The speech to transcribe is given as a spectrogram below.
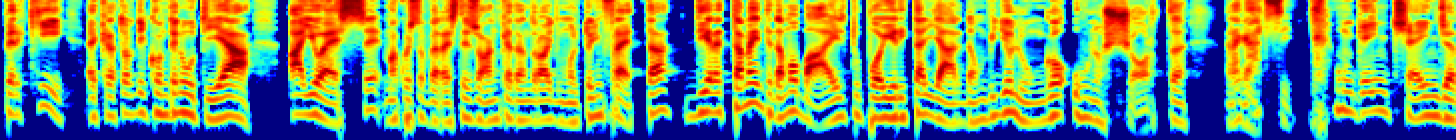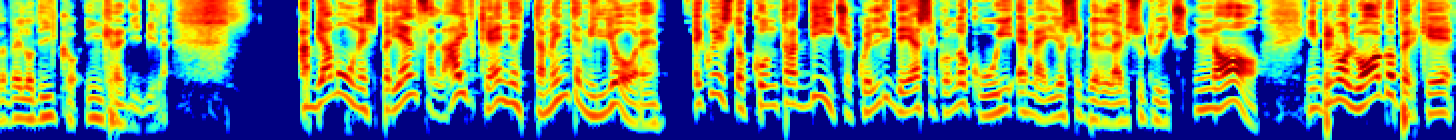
per chi è creatore di contenuti e ha iOS, ma questo verrà esteso anche ad Android molto in fretta, direttamente da mobile tu puoi ritagliare da un video lungo uno short. Ragazzi, un game changer, ve lo dico, incredibile. Abbiamo un'esperienza live che è nettamente migliore. E questo contraddice quell'idea secondo cui è meglio seguire live su Twitch. No, in primo luogo perché,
